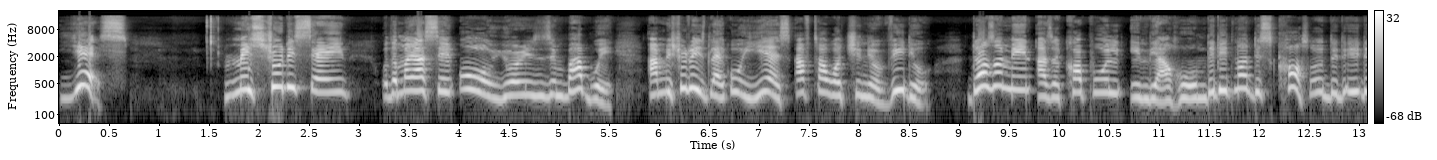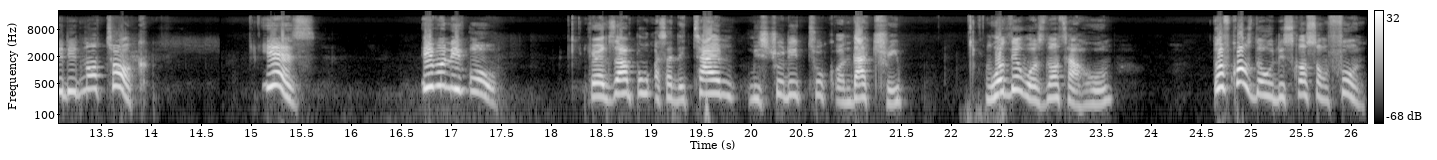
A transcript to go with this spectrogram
Yes. Miss Trudy saying, well, Wode Maya saying, Oh, you're in Zimbabwe. And Miss Trudy is like, Oh, yes, after watching your video doesn't mean as a couple in their home they did not discuss or they, they did not talk. Yes. Even if, oh, for example, as at the time Miss Trudy took on that trip, Wode was not at home, of course they will discuss on phone.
